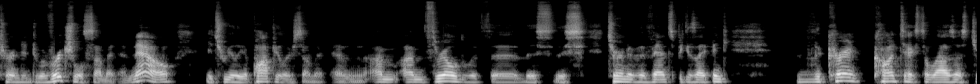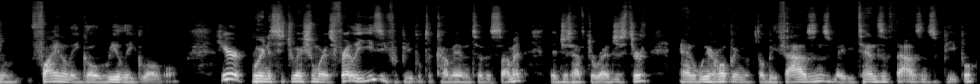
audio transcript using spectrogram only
turned into a virtual summit, and now it's really a popular summit. And I'm I'm thrilled with uh, this this turn of events because I think the current context allows us to finally go really global. Here, we're in a situation where it's fairly easy for people to come into the summit. They just have to register. And we're hoping that there'll be thousands, maybe tens of thousands of people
